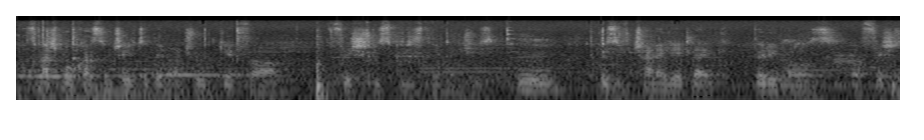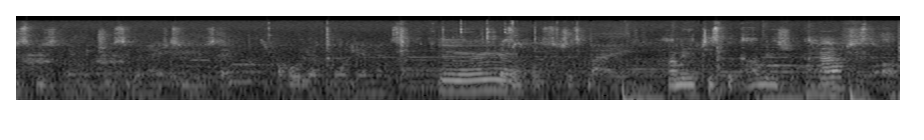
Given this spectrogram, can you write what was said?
it's much more concentrated than what you would get from freshly squeezed lemon juice. Because if you're trying to get like 30 mils of freshly squeezed lemon juice, you're gonna have to use like a whole lot more lemons as opposed to just buying How many teaspoons? How many? Sh- Half. just half.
